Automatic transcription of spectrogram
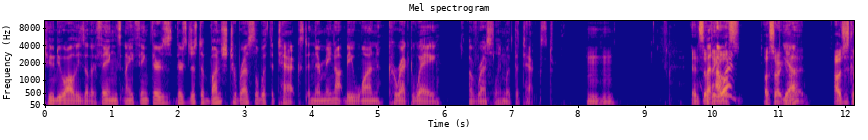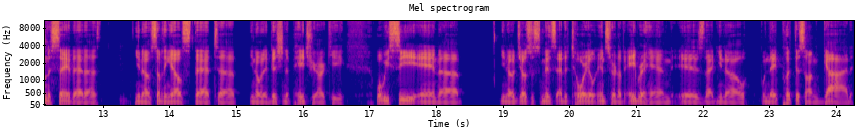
to do all these other things. And I think there's there's just a bunch to wrestle with the text, and there may not be one correct way of wrestling with the text. Mm-hmm. And something else. oh, sorry. Go Yeah? ahead. I was just going to say that uh, you know, something else that uh, you know, in addition to patriarchy, what we see in uh, you know Joseph Smith's editorial insert of Abraham is that you know when they put this on God,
